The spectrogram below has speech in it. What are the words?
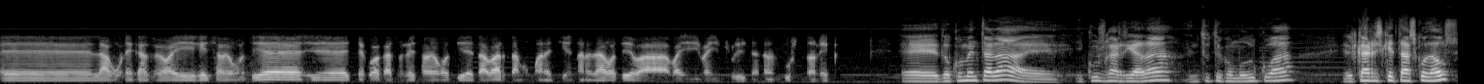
e, lagunek azbe bai gehiago egotie, nire txekoak azbe gehiago egotie, eta bar, eta muman etxien ganera egotie, ba, bai, bai influitzen, guztu honik. E, dokumentala e, ikusgarria da, entzuteko modukoa, elkarrizketa asko dauz,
